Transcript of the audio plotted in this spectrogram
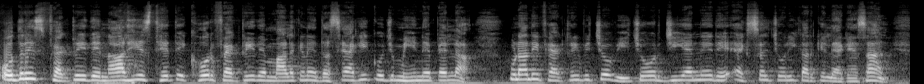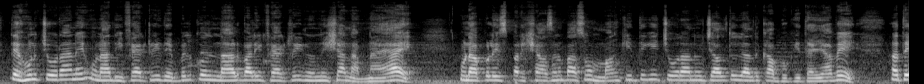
ਉਧਰ ਇਸ ਫੈਕਟਰੀ ਦੇ ਨਾਲ ਹੀ ਸਥਿਤ ਇੱਕ ਹੋਰ ਫੈਕਟਰੀ ਦੇ ਮਾਲਕ ਨੇ ਦੱਸਿਆ ਕਿ ਕੁਝ ਮਹੀਨੇ ਪਹਿਲਾਂ ਉਹਨਾਂ ਦੀ ਫੈਕਟਰੀ ਵਿੱਚੋਂ ਵੀ ਚੋਰ ਜੀਐਨਏ ਦੇ ਐਕਸਲ ਚੋਰੀ ਕਰਕੇ ਲੈ ਗਏ ਸਨ ਤੇ ਹੁਣ ਚੋਰਾਂ ਨੇ ਉਹਨਾਂ ਦੀ ਫੈਕਟਰੀ ਦੇ ਬਿਲਕੁਲ ਨਾਲ ਵਾਲੀ ਫੈਕਟਰੀ ਨੂੰ ਨਿਸ਼ਾਨਾ ਬਣਾਇਆ ਹੈ ਉਹਨਾਂ ਪੁਲਿਸ ਪ੍ਰਸ਼ਾਸਨ ਪਾਸੋਂ ਮੰਗ ਕੀਤੀ ਕਿ ਚੋਰਾਂ ਨੂੰ ਜਲਦ ਤੋਂ ਜਲਦ ਕਾਬੂ ਕੀਤਾ ਜਾਵੇ ਅਤੇ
